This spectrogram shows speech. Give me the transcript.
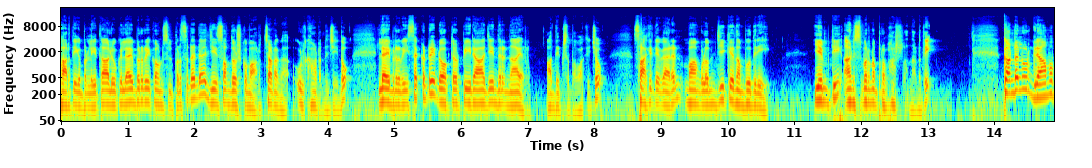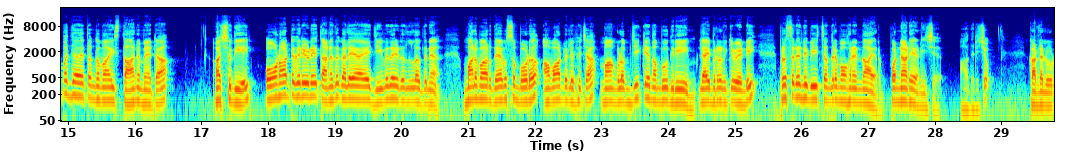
Karthikappally taluk library council president G Santhosh Kumar ചടങ്ങ് ഉദ്ഘാടനം ചെയ്തു. Library secretary doctor P Rajendran Nair അധ്യക്ഷത വഹിച്ചു. സാഹിത്യകാരൻ Mankulam G K Namboothiri M T അനുസ്മരണ പ്രഭാഷണം നടത്തി. കണ്ടലൂർ ഗ്രാമപഞ്ചായത്ത് അംഗമായി സ്ഥാനമേറ്റ അശ്വതിയെയും ഓണാട്ടുകരയുടെ തനത് കലയായ ജീവിത എഴുന്നള്ളത്തിന് മലബാർ ദേവസ്വം ബോർഡ് അവാർഡ് ലഭിച്ച മാങ്കുളം ജി കെ നമ്പൂതിരിയെയും ലൈബ്രറിക്ക് വേണ്ടി പ്രസിഡന്റ് വി ചന്ദ്രമോഹനൻ നായർ പൊന്നാട അണിയിച്ച് ആദരിച്ചു. കണ്ടലൂർ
